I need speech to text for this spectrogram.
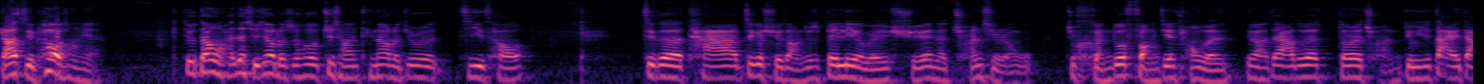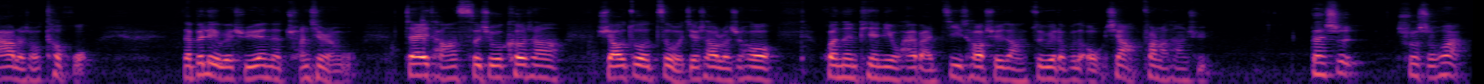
打嘴炮上面。就当我还在学校的时候，最常听到的就是记忆操，这个他这个学长就是被列为学院的传奇人物，就很多坊间传闻，对吧？大家都在都在传，尤其大一、大二的时候特火，在被列为学院的传奇人物。在一堂思修课上，需要做自我介绍的时候，幻灯片里我还把季超学长作为了我的偶像放了上去。但是说实话，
